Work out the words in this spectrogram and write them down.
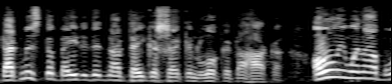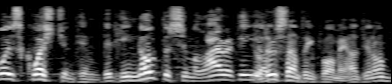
that Mr. Bader did not take a second look at the hawker. Only when our boys questioned him did he note the similarity You'll of... do something for me, huh, know?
